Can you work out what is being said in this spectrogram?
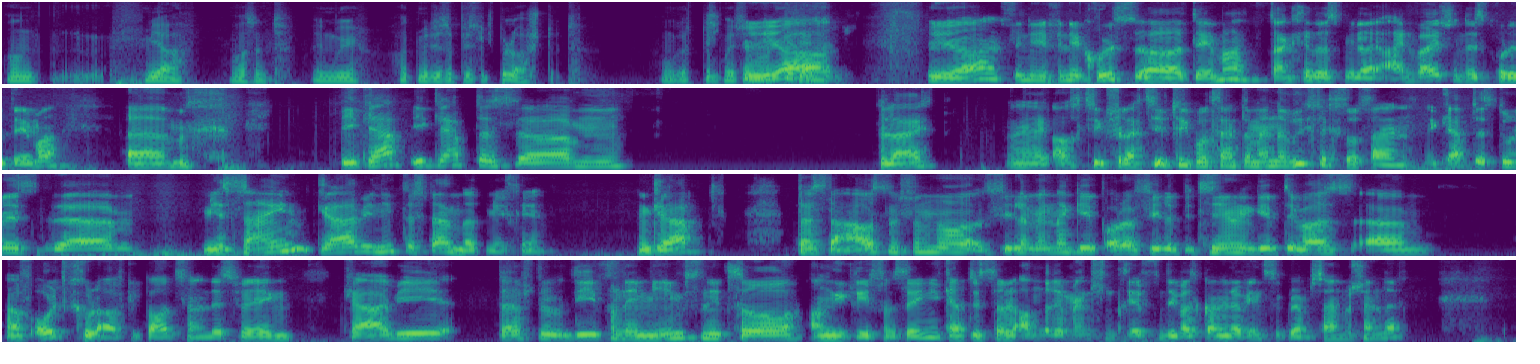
und ja, weiß nicht, irgendwie hat mir das ein bisschen belastet. Ja, ja, finde ich, find ich ein cooles äh, Thema. Danke, dass du mich da einweist in das coole Thema. Ähm, ich glaube, ich glaub, dass ähm, vielleicht 80, vielleicht 70 Prozent der Männer wirklich so sein. Ich glaube, dass du das, ähm, wir sein, glaube ich, nicht der Standard, Michi. Ich glaube, dass da außen schon noch viele Männer gibt oder viele Beziehungen gibt, die was ähm, auf Oldschool aufgebaut sind. Deswegen glaube ich, darfst du die von den Memes nicht so angegriffen sehen. Ich glaube, das soll andere Menschen treffen, die was gar nicht auf Instagram sein wahrscheinlich.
